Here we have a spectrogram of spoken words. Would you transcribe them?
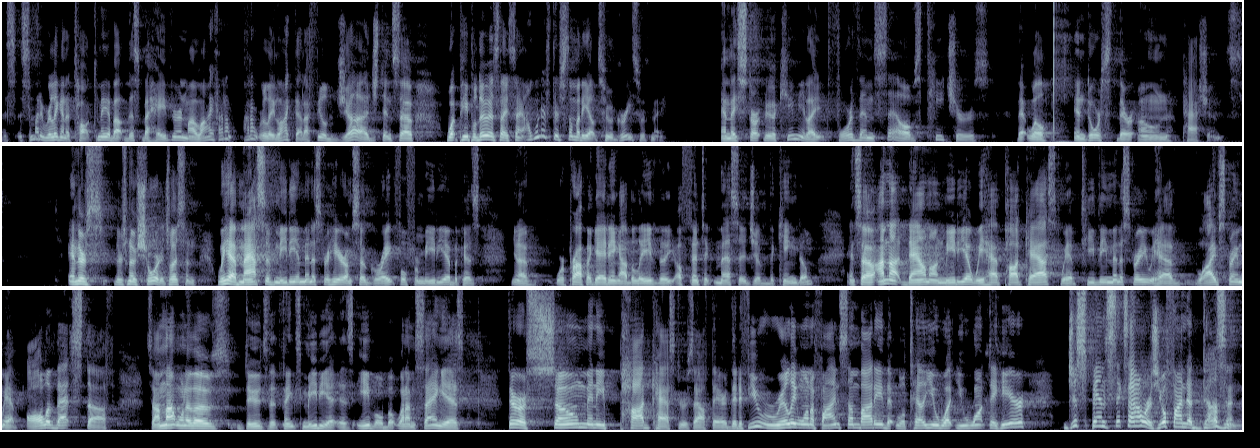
Is, is somebody really going to talk to me about this behavior in my life? I don't, I don't really like that. I feel judged. And so what people do is they say, I wonder if there's somebody else who agrees with me. And they start to accumulate for themselves teachers that will endorse their own passions. And there's, there's no shortage. Listen, we have massive media ministry here. I'm so grateful for media because, you know, we're propagating, I believe, the authentic message of the kingdom. And so I'm not down on media. We have podcasts, we have TV ministry, we have live stream, we have all of that stuff. So I'm not one of those dudes that thinks media is evil. But what I'm saying is, there are so many podcasters out there that if you really want to find somebody that will tell you what you want to hear, just spend six hours. You'll find a dozen.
